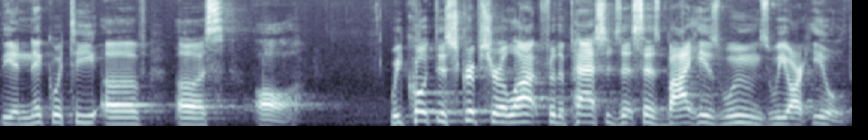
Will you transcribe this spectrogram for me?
the iniquity of us all. We quote this scripture a lot for the passage that says, By his wounds we are healed.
